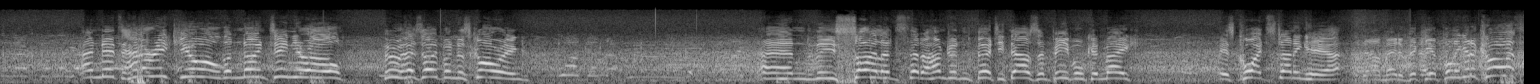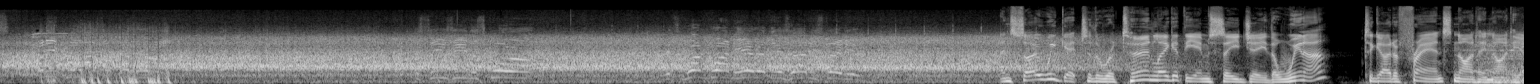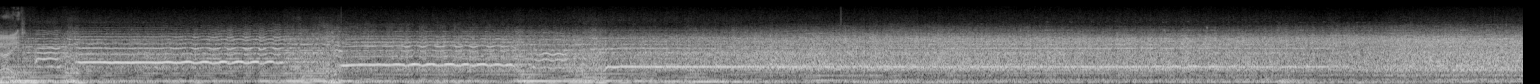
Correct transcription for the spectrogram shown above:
And it's Harry Kewell, the 19-year-old, who has opened the scoring. And the silence that 130,000 people can make is quite stunning here. Now Mahdavikia pulling it across. And it Azizi, the scorer. It's 1-1 here at the Azadi Stadium. And so we get to the return leg at the MCG, the winner to go to France 1998.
